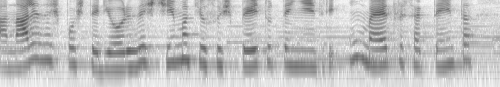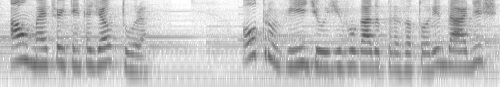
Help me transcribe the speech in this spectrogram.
Análises posteriores estimam que o suspeito tem entre 1,70m a 1,80m de altura. Outro vídeo divulgado pelas autoridades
